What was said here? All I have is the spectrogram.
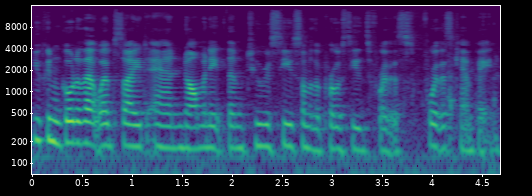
you can go to that website and nominate them to receive some of the proceeds for this for this campaign.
